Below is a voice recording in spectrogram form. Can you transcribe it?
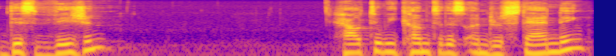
this vision? How do we come to this understanding?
